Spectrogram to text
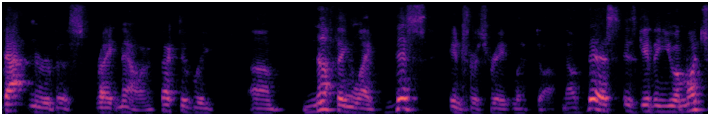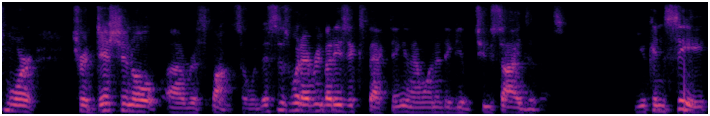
that nervous right now, and effectively um, nothing like this interest rate liftoff. Now this is giving you a much more traditional uh, response. So this is what everybody's expecting, and I wanted to give two sides of this. You can see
